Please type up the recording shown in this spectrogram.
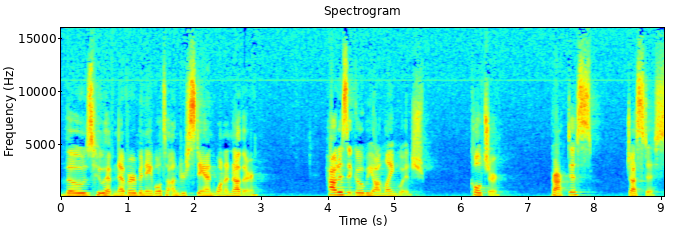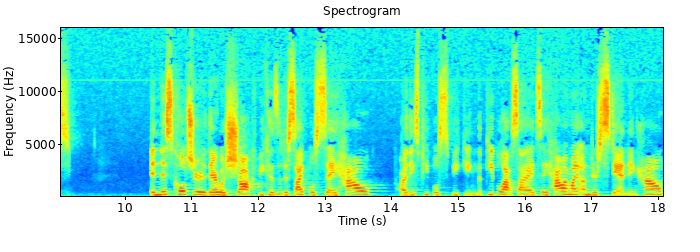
those who have never been able to understand one another. How does it go beyond language? Culture, practice, justice. In this culture, there was shock because the disciples say, How are these people speaking? The people outside say, How am I understanding? How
